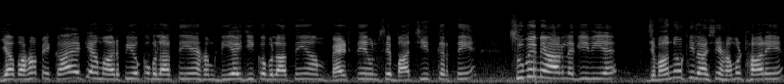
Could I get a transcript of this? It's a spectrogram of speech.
या वहाँ पे कहा है कि हम आरपीओ को बुलाते हैं, हम डीआईजी को बुलाते हैं, हम बैठते हैं, उनसे बातचीत करते हैं। सूबे में आग लगी हुई है, जवानों की लाशें हम उठा रहे हैं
